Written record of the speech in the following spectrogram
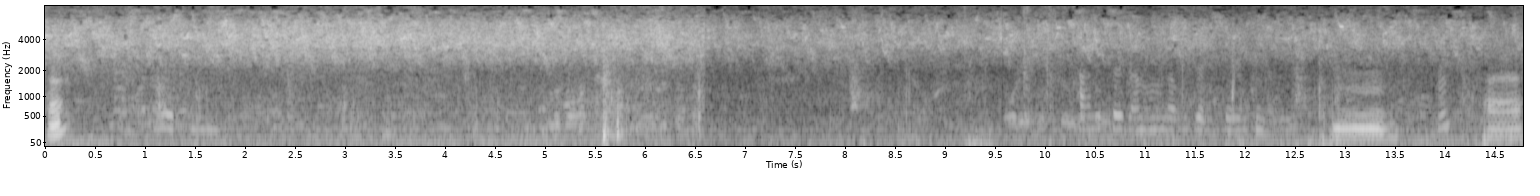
Ha? Hmm. He.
